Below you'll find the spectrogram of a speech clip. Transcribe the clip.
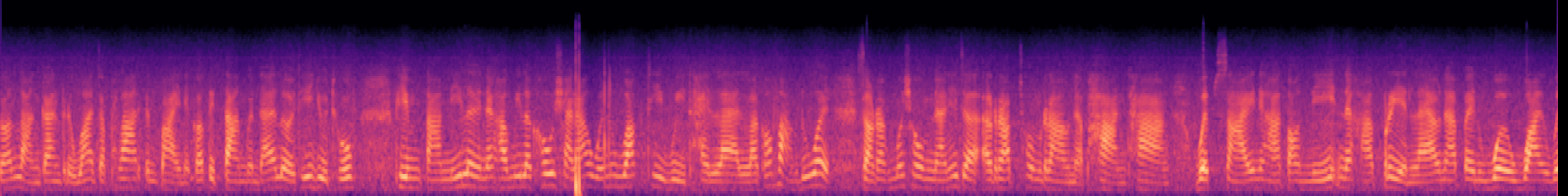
ย้อนหลังกัน หรือว่าจะพลาดกันไปเนี่ยก็ติดตามกันได้เลยที่ YouTube พิมพ์ตามนี้เลยนะคะ Miracle Channel เว้นวรรค TV Thailand แล้วก็ฝากด้วยสำหรับคุณผู้ชมนะที่จะรับชมเราเนี่ยผ่านทางเว็บไซต์นะคะ ตอนนี้นะคะ เปลี่ยนแล้วนะเป็น w w w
